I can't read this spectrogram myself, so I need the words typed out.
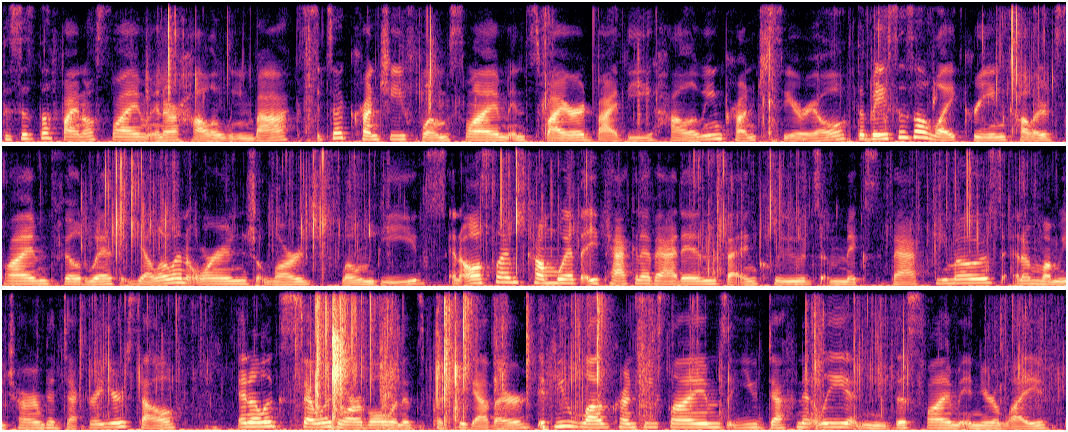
This is the final slime in our Halloween box. It's a crunchy foam slime inspired by the Halloween Crunch cereal. The base is a light green colored slime filled with yellow and orange large foam beads. And all slimes come with a packet of add-ins that includes mixed bath Fimos and a mummy charm to decorate yourself and it looks so adorable when it's put together. If you love crunchy slimes, you definitely need this slime in your life.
